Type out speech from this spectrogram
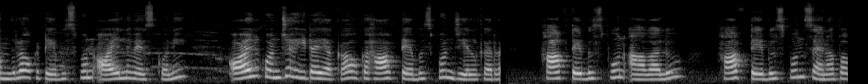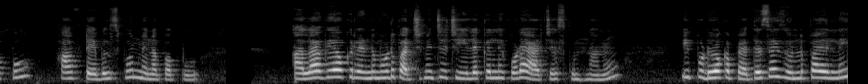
అందులో ఒక టేబుల్ స్పూన్ ఆయిల్ని వేసుకొని ఆయిల్ కొంచెం హీట్ అయ్యాక ఒక హాఫ్ టేబుల్ స్పూన్ జీలకర్ర హాఫ్ టేబుల్ స్పూన్ ఆవాలు హాఫ్ టేబుల్ స్పూన్ శనగపప్పు హాఫ్ టేబుల్ స్పూన్ మినపప్పు. అలాగే ఒక రెండు మూడు పచ్చిమిర్చి చీలకల్ని కూడా యాడ్ చేసుకుంటున్నాను. ఇప్పుడు ఒక పెద్ద సైజు ఉల్లిపాయల్ని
